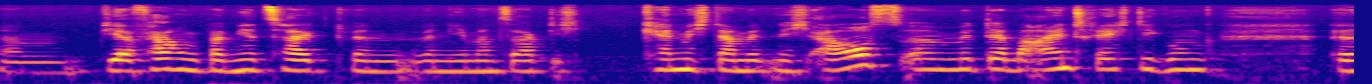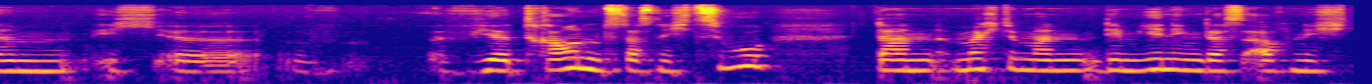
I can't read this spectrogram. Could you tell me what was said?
Ähm, die Erfahrung bei mir zeigt, wenn, wenn jemand sagt, ich kenne mich damit nicht aus, äh, mit der Beeinträchtigung, ähm, ich äh, wir trauen uns das nicht zu, dann möchte man demjenigen das auch nicht,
